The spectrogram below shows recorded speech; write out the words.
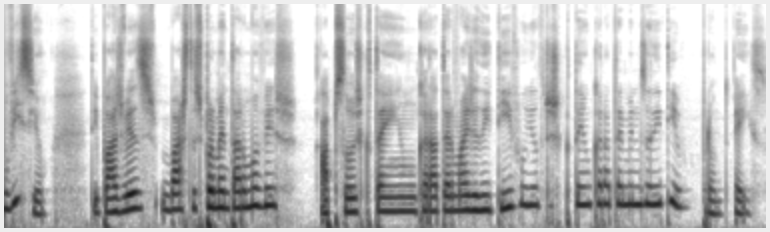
vício. Tipo, às vezes basta experimentar uma vez. Há pessoas que têm um caráter mais aditivo e outras que têm um caráter menos aditivo. Pronto, é isso.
